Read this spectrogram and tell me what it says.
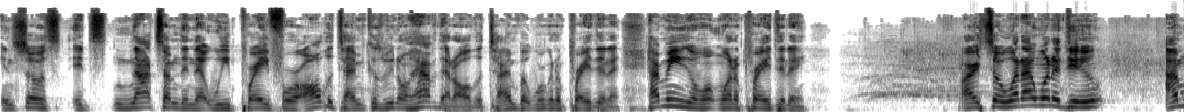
And so it's it's not something that we pray for all the time because we don't have that all the time, but we're going to pray today. How many of you want to pray today? All right, so what I want to do, I'm,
